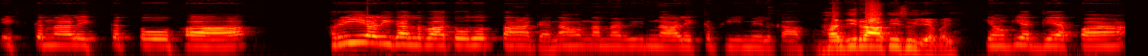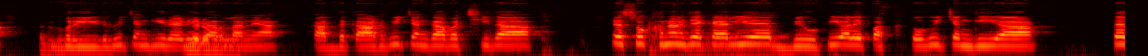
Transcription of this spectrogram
ਇੱਕ ਨਾਲ ਇੱਕ ਤੋਹਫਾ। ਫ੍ਰੀ ਵਾਲੀ ਗੱਲਬਾਤ ਉਦੋਂ ਤਾਂ ਕਹਿਣਾ ਹੁੰਦਾ ਮੈਂ ਵੀ ਨਾਲ ਇੱਕ ਫੀਮੇਲ ਕਾਫ ਹਾਂਜੀ ਰਾਤ ਹੀ ਸੂਈ ਹੈ ਬਾਈ। ਕਿਉਂਕਿ ਅੱਗੇ ਆਪਾਂ ਬਰੀਡ ਵੀ ਚੰਗੀ ਰੈਡੀ ਕਰ। ਲੈਂਦੇ ਆ ਕੱਦ ਕਾਠ ਵੀ ਚੰਗਾ ਬੱਚੀ ਦਾ ਤੇ ਸੁੱਖ ਨਾਲ ਜੇ ਕਹਿ ਲਈਏ ਬਿਊਟੀ ਵਾਲੇ ਪੱਖ ਤੋਂ ਵੀ ਚੰਗੀ ਆ। ਤੇ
